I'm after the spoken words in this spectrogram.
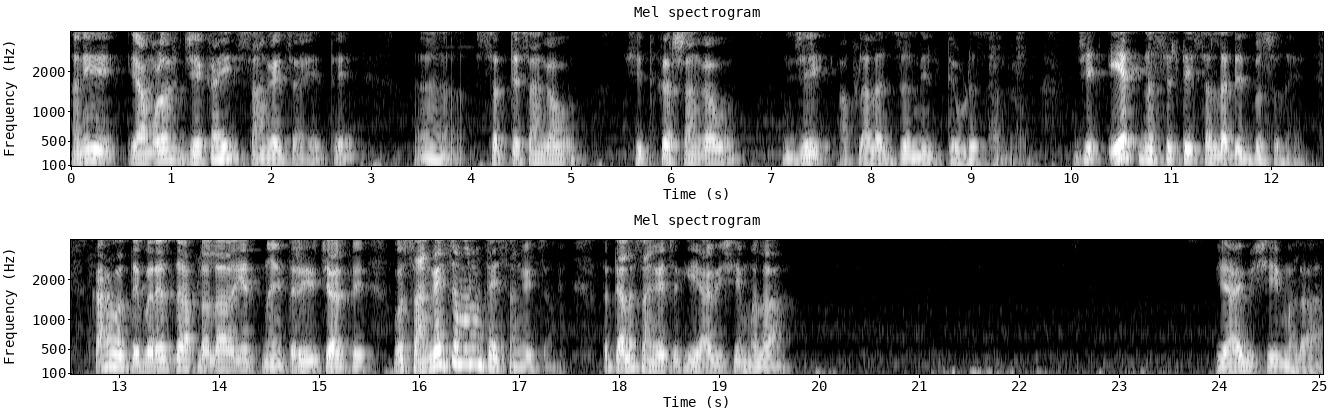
आणि यामुळं जे काही सांगायचं आहे ते सत्य सांगावं हितकर सांगावं जे आपल्याला जमेल तेवढंच सांगावं. जे येत नसेल ते सल्ला देत बसू नये. काय होते बऱ्याचदा आपल्याला येत नाही तरी विचारते. व सांगायचं म्हणून काही सांगायचं नाही. तर त्याला सांगायचं की याविषयी मला याविषयी मला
